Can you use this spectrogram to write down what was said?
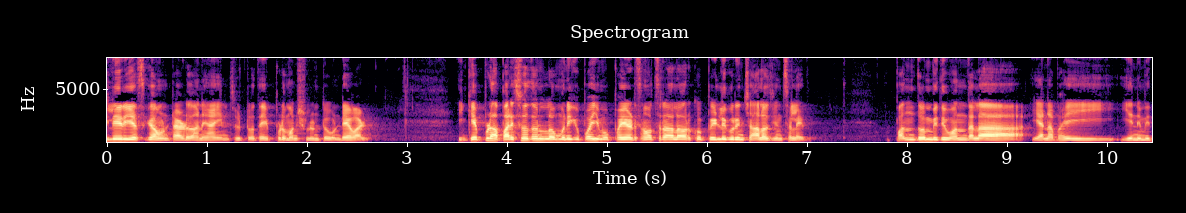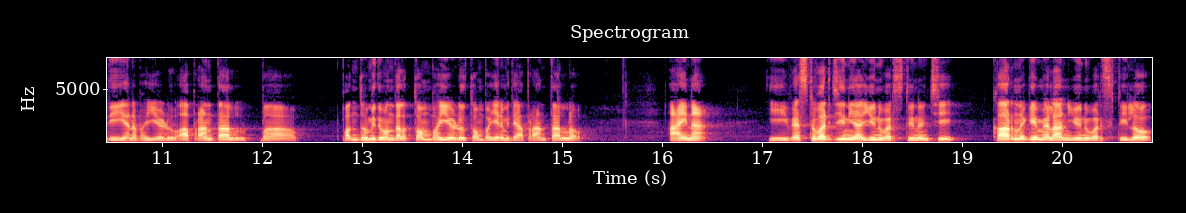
హిలేరియస్గా ఉంటాడు అని ఆయన చుట్టూతో ఎప్పుడు మనుషులు ఉంటూ ఉండేవాళ్ళు. ఇంకెప్పుడు ఆ పరిశోధనలో మునిగిపోయి ముప్పై ఏడు సంవత్సరాల వరకు పెళ్ళి గురించి ఆలోచించలేదు. పంతొమ్మిది వందల ఎనభై ఎనిమిది ఎనభై ఏడు ఆ ప్రాంతాలు పంతొమ్మిది వందల తొంభై ఏడు తొంభై ఎనిమిది ఆ ప్రాంతాల్లో ఆయన ఈ వెస్ట్ వర్జీనియా యూనివర్సిటీ నుంచి కార్నగీ మెలాన్ యూనివర్సిటీలో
